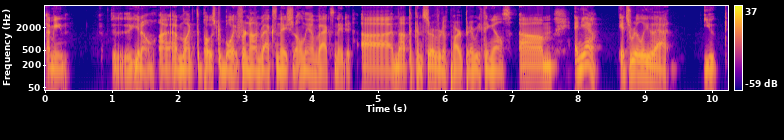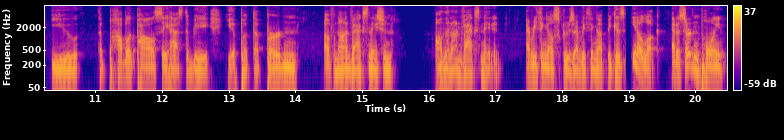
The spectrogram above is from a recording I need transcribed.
I mean, you know, I, am like the poster boy for non-vaccination. Only I'm vaccinated. Uh, not the conservative part, but everything else. Um, and yeah, It's really that you you the public policy has to be you put the burden of non-vaccination on the non-vaccinated. Everything else screws everything up because you know, look, at a certain point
